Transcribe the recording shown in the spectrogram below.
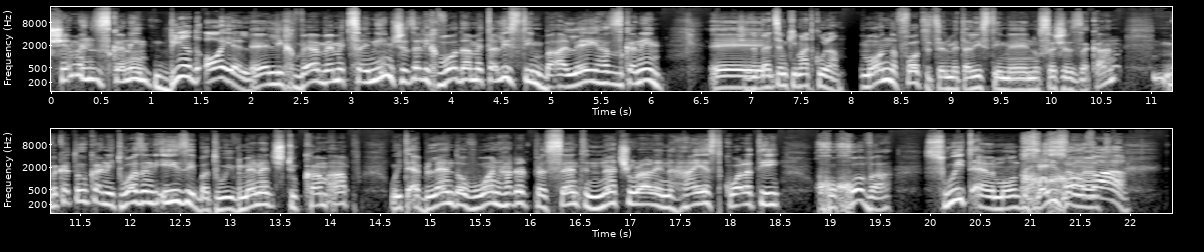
שמן זקנים. בירד אויל. אה, לכבוד- והם מציינים שזה לכבוד המטאליסטים, בעלי הזקנים. אה, שזה בעצם כמעט כולם. מאוד נפוץ אצל מטאליסטים אה, נושא של זקן, וכתוב כאן It wasn't easy but we've managed to come up with a blend of 100% natural and highest quality חוכובה, sweet almond, חוכובה! hazelnut,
